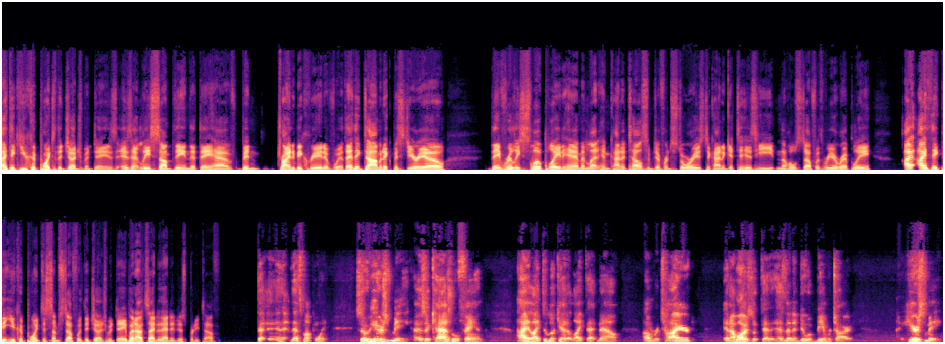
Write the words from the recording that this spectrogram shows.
I think you could point to the Judgment Days as at least something that they have been trying to be creative with. I think Dominic Mysterio, they've really slow played him and let him kind of tell some different stories to kind of get to his heat and the whole stuff with Rhea Ripley. I, I think that you could point to some stuff with the Judgment Day, but outside of that, it is pretty tough. That, that's my point. So here's me as a casual fan. I like to look at it like that now. I'm retired, and I've always looked at it. It has nothing to do with being retired. Here's me.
